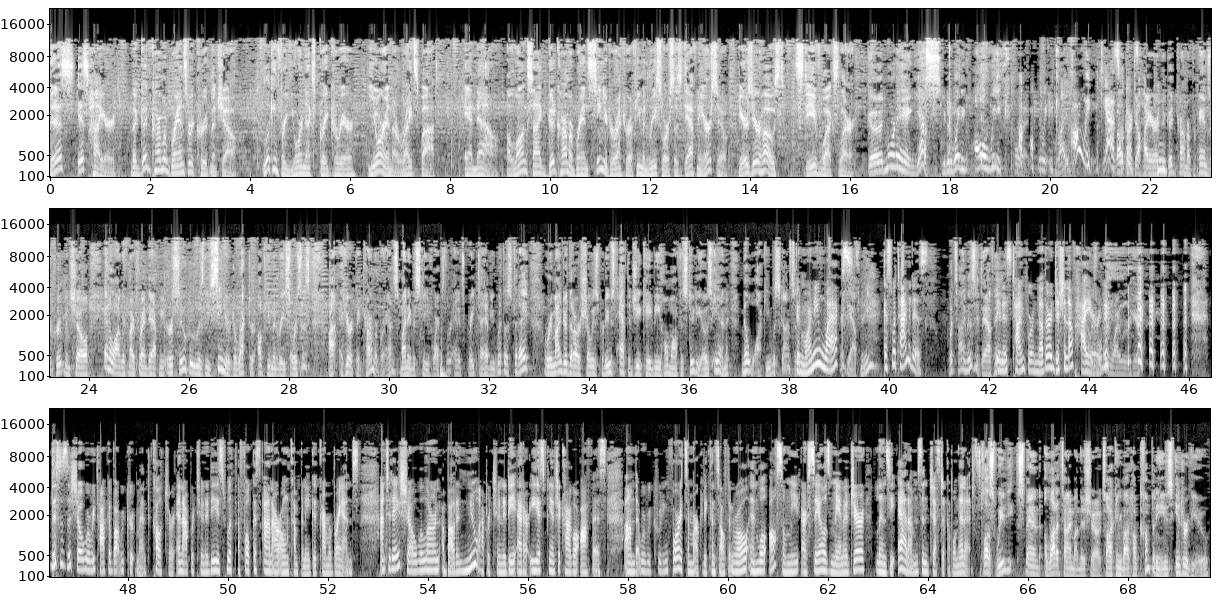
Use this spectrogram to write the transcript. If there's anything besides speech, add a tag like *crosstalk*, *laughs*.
This is Hired, the Good Karma Brands recruitment show. Looking for your next great career? You're in the right spot. And now, alongside Good Karma Brand's Senior Director of Human Resources, Daphne Ursu, here's your host, Steve Wexler. Good morning. Yes, you've been waiting all week for it. All *laughs* week. Right? All week, yes. Welcome to Hire, the Good Karma Brands Recruitment Show, and along with my friend Daphne Ursu, who is the Senior Director of Human Resources uh, here at Good Karma Brands. My name is Steve Wexler, and it's great to have you with us today. A reminder that our show is produced at the GKB Home Office Studios in Milwaukee, Wisconsin. Good morning, Wex. Hey, Daphne. Guess what time it is? What time is it, Daphne? It is time for another edition of Hire. I was Hired. wondering why we were here. *laughs* *laughs* This is a show where we talk about recruitment, culture, and opportunities with a focus on our own company, Good Karma Brands. On today's show, we'll learn about a new opportunity at our ESPN Chicago office um, that we're recruiting for. It's a marketing consultant role, and we'll also meet our sales manager, Lindsay Adams, in just a couple minutes. Plus, we spend a lot of time on this show talking about how companies interview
